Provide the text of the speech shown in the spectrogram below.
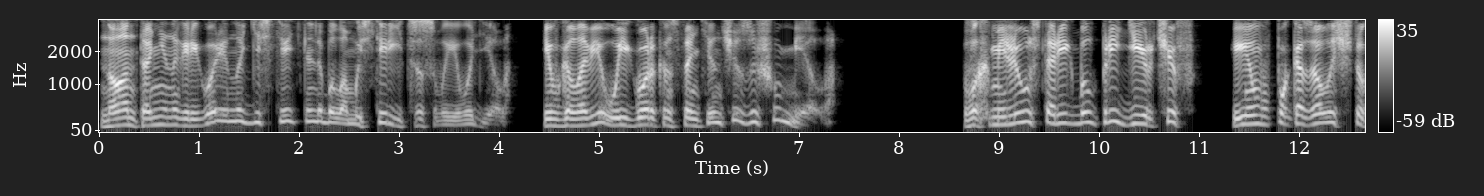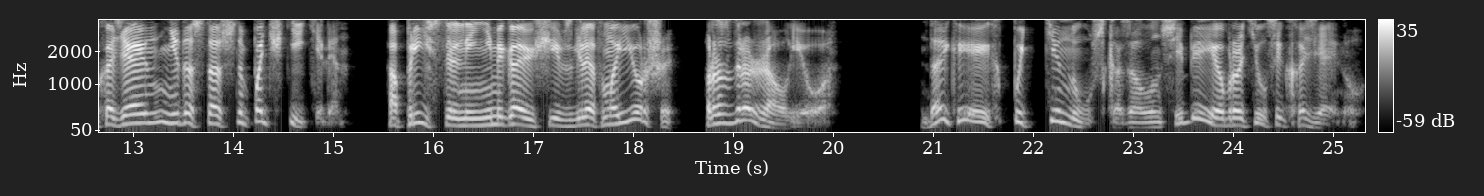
Но Антонина Григорьевна действительно была мастерица своего дела и в голове у Егора Константиновича зашумело. В хмелю старик был придирчив, и ему показалось, что хозяин недостаточно почтителен, а пристальный, немигающий взгляд майорши раздражал его. «Дай-ка я их подтяну», — сказал он себе и обратился к хозяину.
